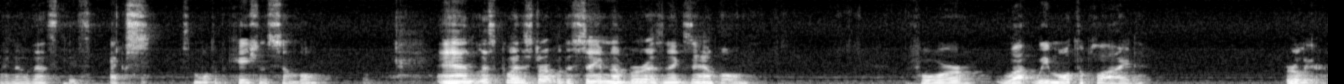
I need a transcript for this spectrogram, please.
I know that's this x multiplication symbol. And let's go ahead and start with the same number as an example for what we multiplied earlier.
